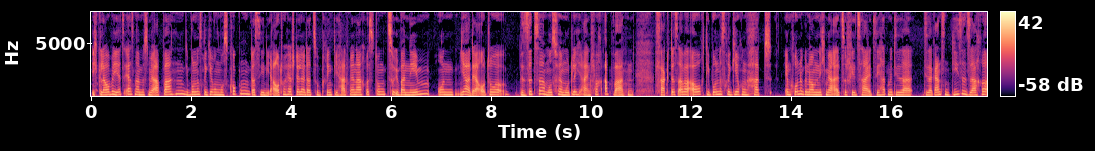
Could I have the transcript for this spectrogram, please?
Ich glaube, jetzt erstmal müssen wir abwarten. Die Bundesregierung muss gucken, dass sie die Autohersteller dazu bringt, die Hardware-Nachrüstung zu übernehmen. Und ja, der Autobesitzer muss vermutlich einfach abwarten. Fakt ist aber auch, die Bundesregierung hat im Grunde genommen nicht mehr allzu viel Zeit. Sie hat mit dieser, dieser ganzen Dieselsache,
